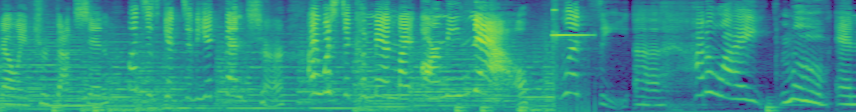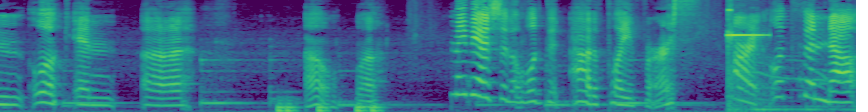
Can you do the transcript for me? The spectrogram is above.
No introduction. Let's just get to the adventure. I wish to command my army now. Let's see. Uh, how do I move and look and uh? Oh, well, maybe I should have looked at how to play first. All right, let's send out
